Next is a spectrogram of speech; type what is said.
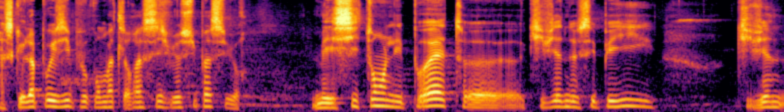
Est-ce que la poésie peut combattre le racisme? Je ne suis pas sûre. Mais citons les poètes euh, qui viennent de ces pays, qui viennent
